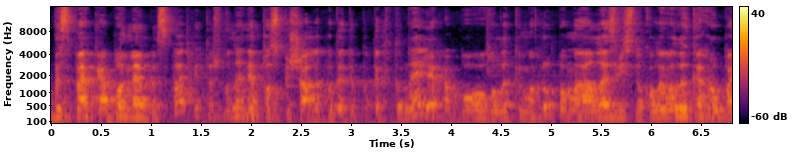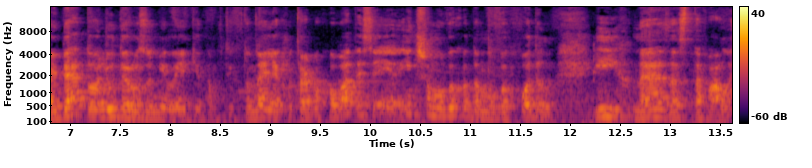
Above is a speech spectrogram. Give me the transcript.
безпеки або небезпеки. Тож вони не поспішали ходити по тих тунелях або великими групами. Але звісно, коли велика група йде, то люди розуміли, які там в тих тунелях, що треба ховатися, і іншими виходами виходили і їх не заставали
